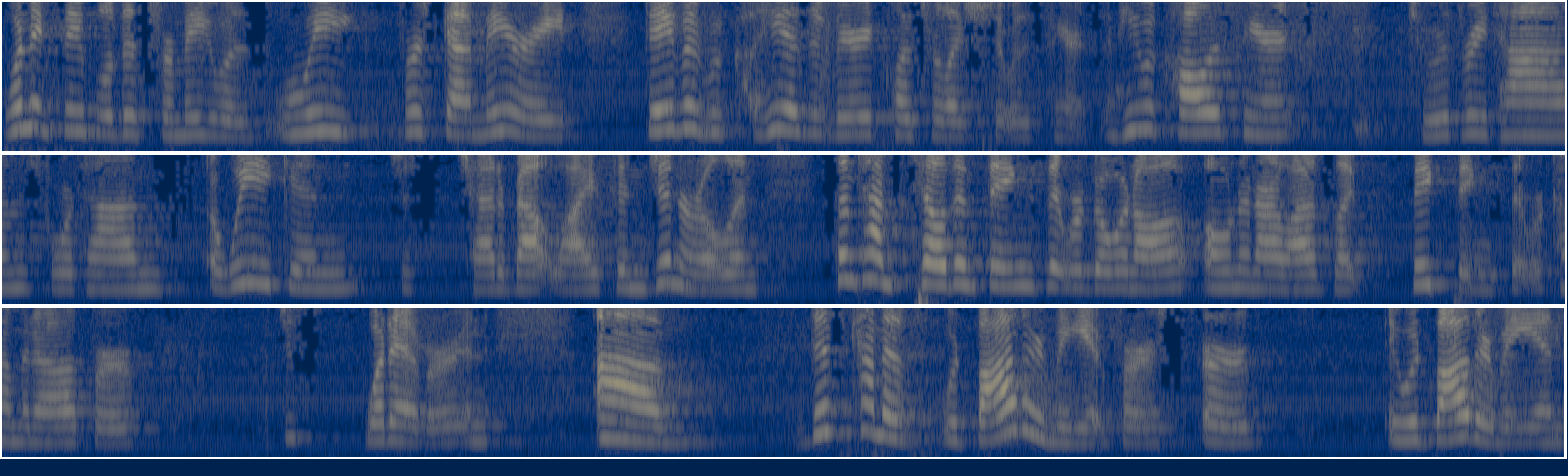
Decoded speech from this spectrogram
One example of this for me was when we first got married. David would he has a very close relationship with his parents, and he would call his parents two or three times, four times a week, and just chat about life in general, and sometimes tell them things that were going on in our lives, like big things that were coming up, or just whatever. And um, this kind of would bother me at first, or it would bother me. And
